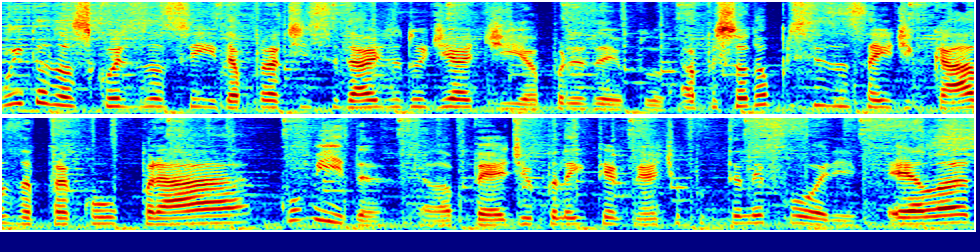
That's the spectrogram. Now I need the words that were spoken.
muitas das coisas assim, da praticidade do dia a dia, por exemplo, a pessoa não precisa sair de casa para comprar comida. Ela pede pela internet ou por telefone. Ela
